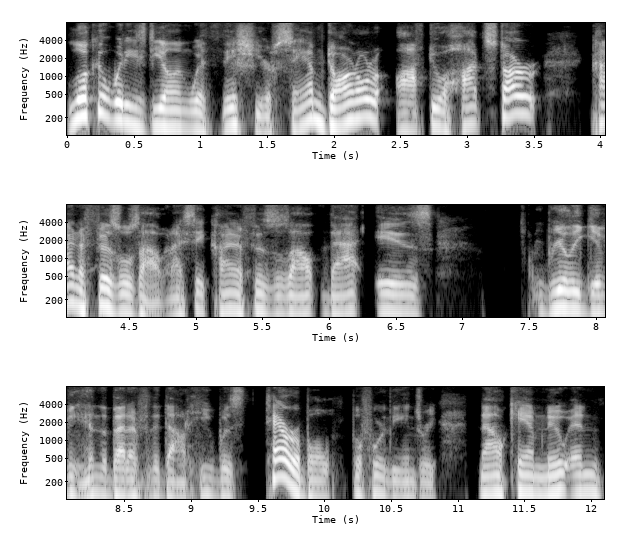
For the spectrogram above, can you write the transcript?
Look at what he's dealing with this year. Sam Darnold off to a hot start, kind of fizzles out. And I say kind of fizzles out. That is really giving him the benefit of the doubt. He was terrible before the injury. Now Cam Newton,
